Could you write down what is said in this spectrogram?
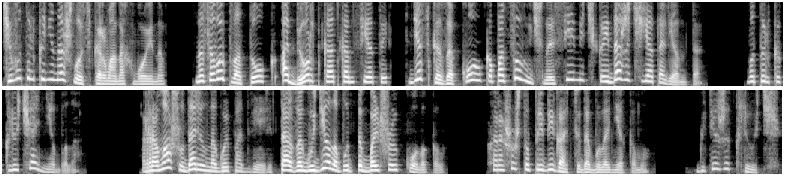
Чего только не нашлось в карманах воинов. Носовой платок, обертка от конфеты, детская заколка, подсолнечное семечко и даже чья-то лента. Вот только ключа не было. Ромаш ударил ногой по двери. Та загудела, будто большой колокол. Хорошо, что прибегать сюда было некому. Где же ключ?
